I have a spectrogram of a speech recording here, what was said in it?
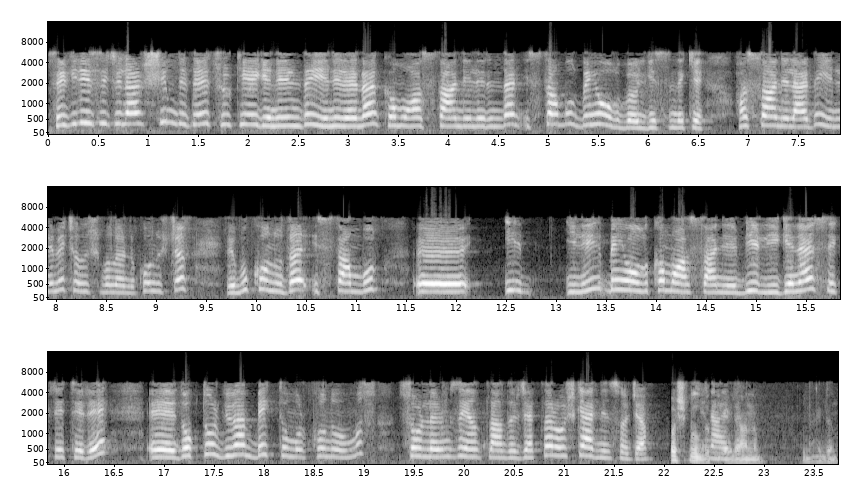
Sevgili izleyiciler şimdi de Türkiye genelinde yenilenen kamu hastanelerinden İstanbul Beyoğlu bölgesindeki hastanelerde yenileme çalışmalarını konuşacağız. Ve bu konuda İstanbul e, İl, İli Beyoğlu Kamu Hastaneleri Birliği Genel Sekreteri e, Doktor Güven Bektomur konuğumuz sorularımızı yanıtlandıracaklar. Hoş geldiniz hocam. Hoş bulduk Günaydın. Leyla Hanım. Günaydın.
